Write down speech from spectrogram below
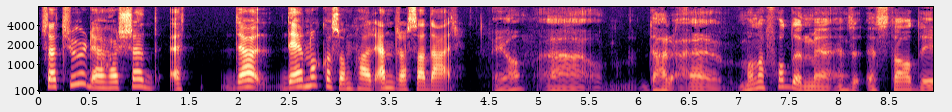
Så jeg tror det har skjedd et Det, det er noe som har endra seg der. Ja, Uh, der, uh, eh, man har fått en, med en, en stadig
